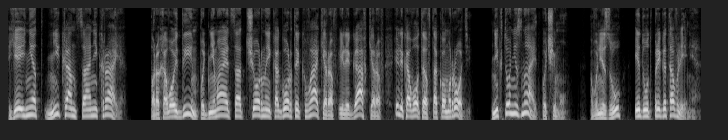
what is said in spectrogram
Ей нет ни конца, ни края. Пороховой дым поднимается от черной когорты квакеров или гавкеров или кого-то в таком роде. Никто не знает почему. Внизу идут приготовления.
